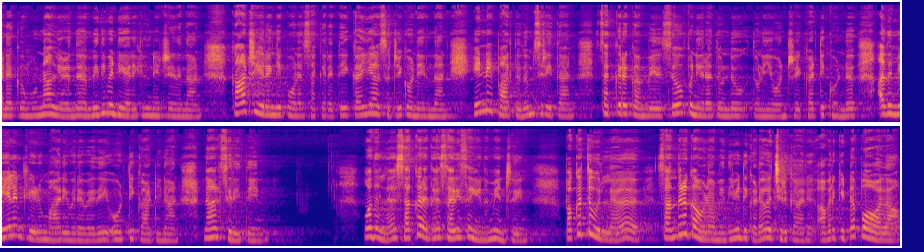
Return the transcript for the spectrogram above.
எனக்கு முன்னால் எழுந்து மிதிவண்டி அருகில் நின்றிருந்தான். காற்று இறங்கி போன சக்கரத்தை கையால் சுற்றி கொண்டிருந்தான். என்னை பார்த்ததும் சிரித்தான். சக்கர கம்பில் சிவப்பு நிற துண்டு துணி ஒன்றை கட்டிக்கொண்டு அது மேலும் கீழும் மாறி வருவதை ஓட்டி காட்டினான். நான் சிரித்தேன். முதல்ல சக்கரத்தை சரி செய்யணும் என்றேன். பக்கத்து ஊரில் சந்திரகவுடா மிதிவண்டி கடை வச்சிருக்காரு. அவர்கிட்ட போகலாம்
